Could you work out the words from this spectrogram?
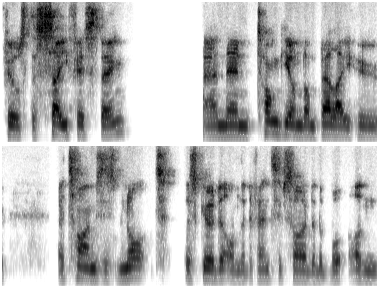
feels the safest thing. And then Tanguy Ndombele, who at times is not as good on the defensive side of the on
